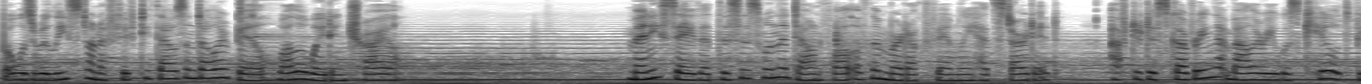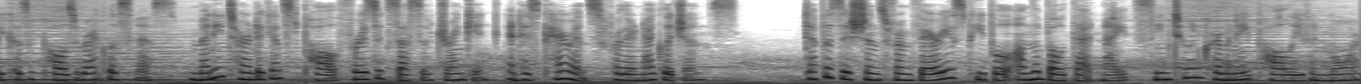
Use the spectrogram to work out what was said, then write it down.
but was released on a $50,000 bail while awaiting trial. Many say that this is when the downfall of the Murdaugh family had started. After discovering that Mallory was killed because of Paul's recklessness, many turned against Paul for his excessive drinking and his parents for their negligence. Depositions from various people on the boat that night seemed to incriminate Paul even more.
